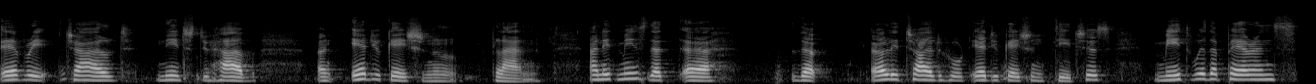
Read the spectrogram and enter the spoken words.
every child needs to have an educational plan. And it means that uh, the early childhood education teachers meet with the parents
